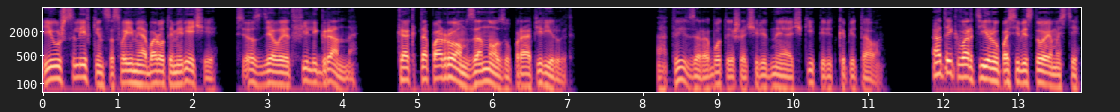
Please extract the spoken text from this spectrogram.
И уж Сливкин со своими оборотами речи все сделает филигранно, как топором за нозу прооперирует. А ты заработаешь очередные очки перед капиталом. А ты квартиру по себестоимости.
